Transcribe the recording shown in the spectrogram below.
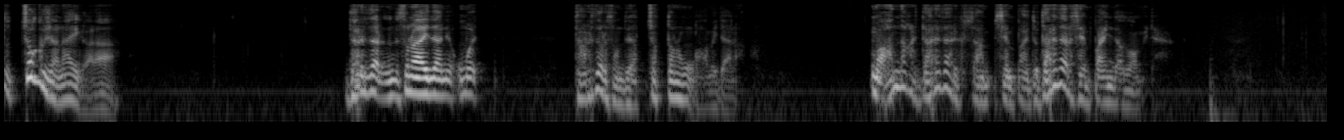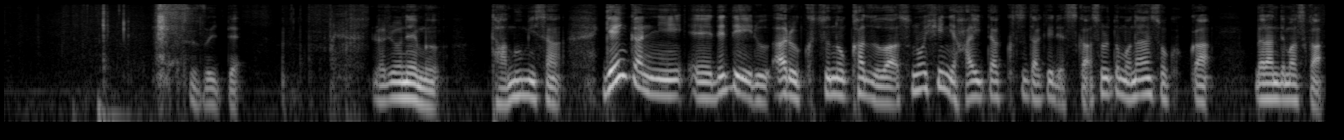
ちょっと直じゃないから、誰々、その間に、お前、誰々さんとやっちゃったのかみたいな。まあ、あん中に誰々さん先輩と誰々先輩んだぞ、みたいな。続いて。ラジオネーム、たむみさん。玄関に、えー出ているある靴の数は、その日に履いた靴だけですか？それとも何足か並んでますか？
